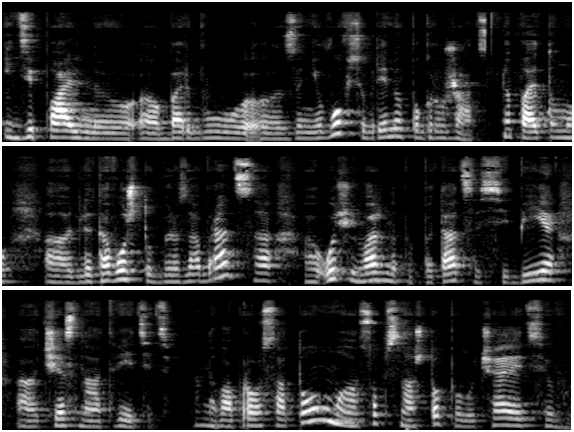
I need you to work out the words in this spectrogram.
идеальную борьбу за него все время погружаться. Поэтому Поэтому а, для того, чтобы разобраться, а, очень важно попытаться себе а, честно ответить на вопрос о том, собственно, что получаете вы.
